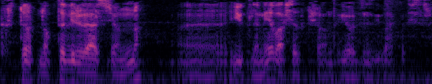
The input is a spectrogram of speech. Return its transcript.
44.1 versiyonunu e, yüklemeye başladık şu anda gördüğünüz gibi arkadaşlar.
